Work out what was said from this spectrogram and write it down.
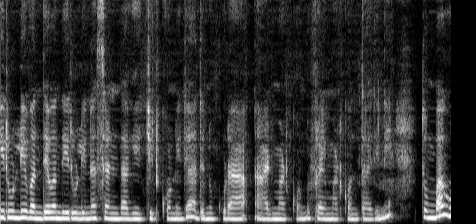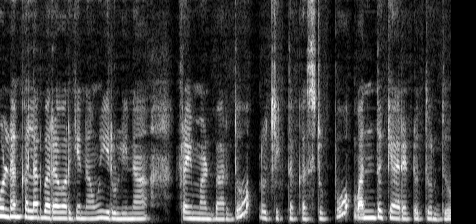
ಈರುಳ್ಳಿ, ಒಂದೇ ಒಂದು ಈರುಳ್ಳಿನ ಸಣ್ಣದಾಗಿ ಹೆಚ್ಚಿಟ್ಕೊಂಡಿದ್ದೆ, ಅದನ್ನು ಕೂಡ ಆ್ಯಡ್ ಮಾಡಿಕೊಂಡು ಫ್ರೈ ಮಾಡ್ಕೊತಾ ಇದ್ದೀನಿ. ತುಂಬ ಗೋಲ್ಡನ್ ಕಲರ್ ಬರೋವರೆಗೆ ನಾವು ಈರುಳ್ಳಿನ ಫ್ರೈ ಮಾಡಬಾರ್ದು. ರುಚಿಗೆ ತಕ್ಕಷ್ಟು ಉಪ್ಪು, ಒಂದು ಕ್ಯಾರೆಟು ತುರಿದು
